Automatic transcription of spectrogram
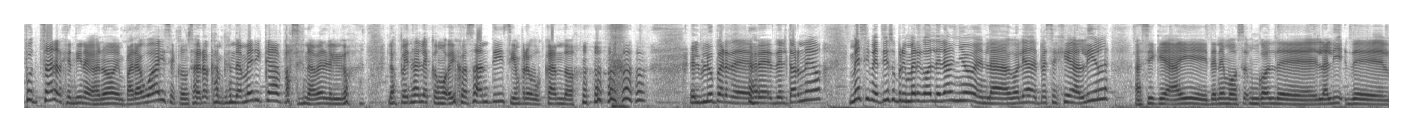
Futsal, Argentina ganó en Paraguay, se consagró campeón de América. Pasen a ver los penales, como dijo Santi, siempre buscando el blooper de- de- del torneo. Messi metió su primer gol del año en la goleada del PSG al Lille. Así que ahí tenemos un gol de la, li- de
